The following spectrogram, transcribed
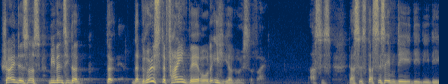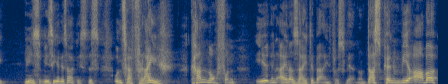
scheint es, als wie wenn sie da, da der größte Feind wäre oder ich ihr größter Feind. Das ist, das ist, das ist eben die, die, die, die, wie es, wie es hier gesagt ist. Das, unser Fleisch kann noch von irgendeiner Seite beeinflusst werden. Und das können wir aber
